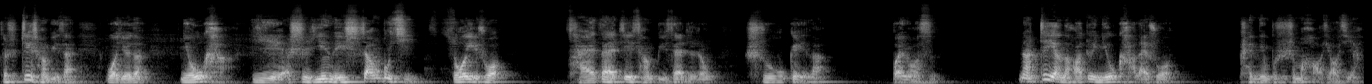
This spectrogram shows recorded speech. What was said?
就是这场比赛，我觉得纽卡也是因为伤不起，所以说才在这场比赛之中输给了博恩茅斯。那这样的话，对纽卡来说肯定不是什么好消息啊！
